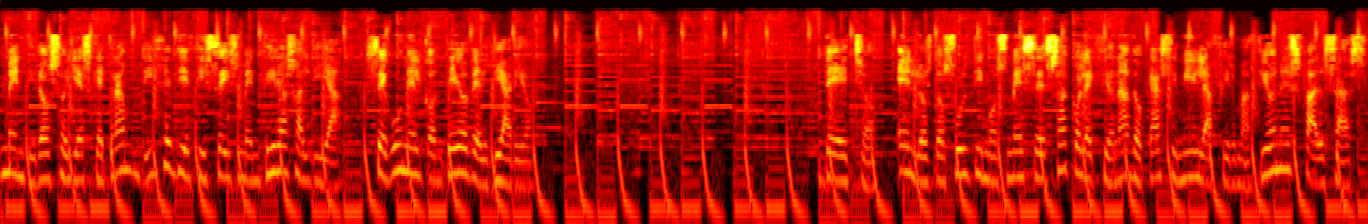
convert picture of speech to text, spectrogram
mentiroso y es que Trump dice 16 mentiras al día, según el conteo del diario. De hecho, en los dos últimos meses ha coleccionado casi mil afirmaciones falsas.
